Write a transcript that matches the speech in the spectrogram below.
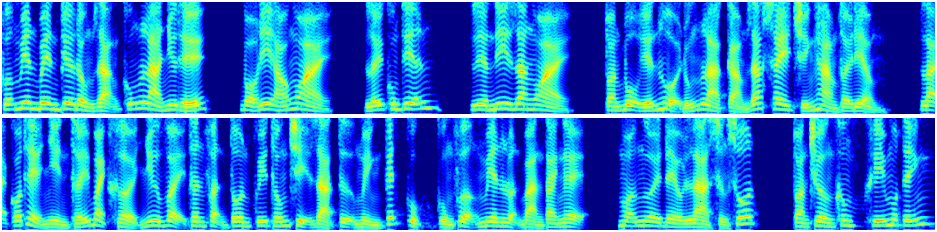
Phượng miên bên kia đồng dạng cũng là như thế, bỏ đi áo ngoài, lấy cung tiễn, liền đi ra ngoài, toàn bộ yến hội đúng là cảm giác say chính hàm thời điểm, lại có thể nhìn thấy bạch khởi như vậy thân phận tôn quý thống trị giả tự mình kết cục cùng phượng miên luận bàn tài nghệ, mọi người đều là sửng sốt, toàn trường không khí một tĩnh,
